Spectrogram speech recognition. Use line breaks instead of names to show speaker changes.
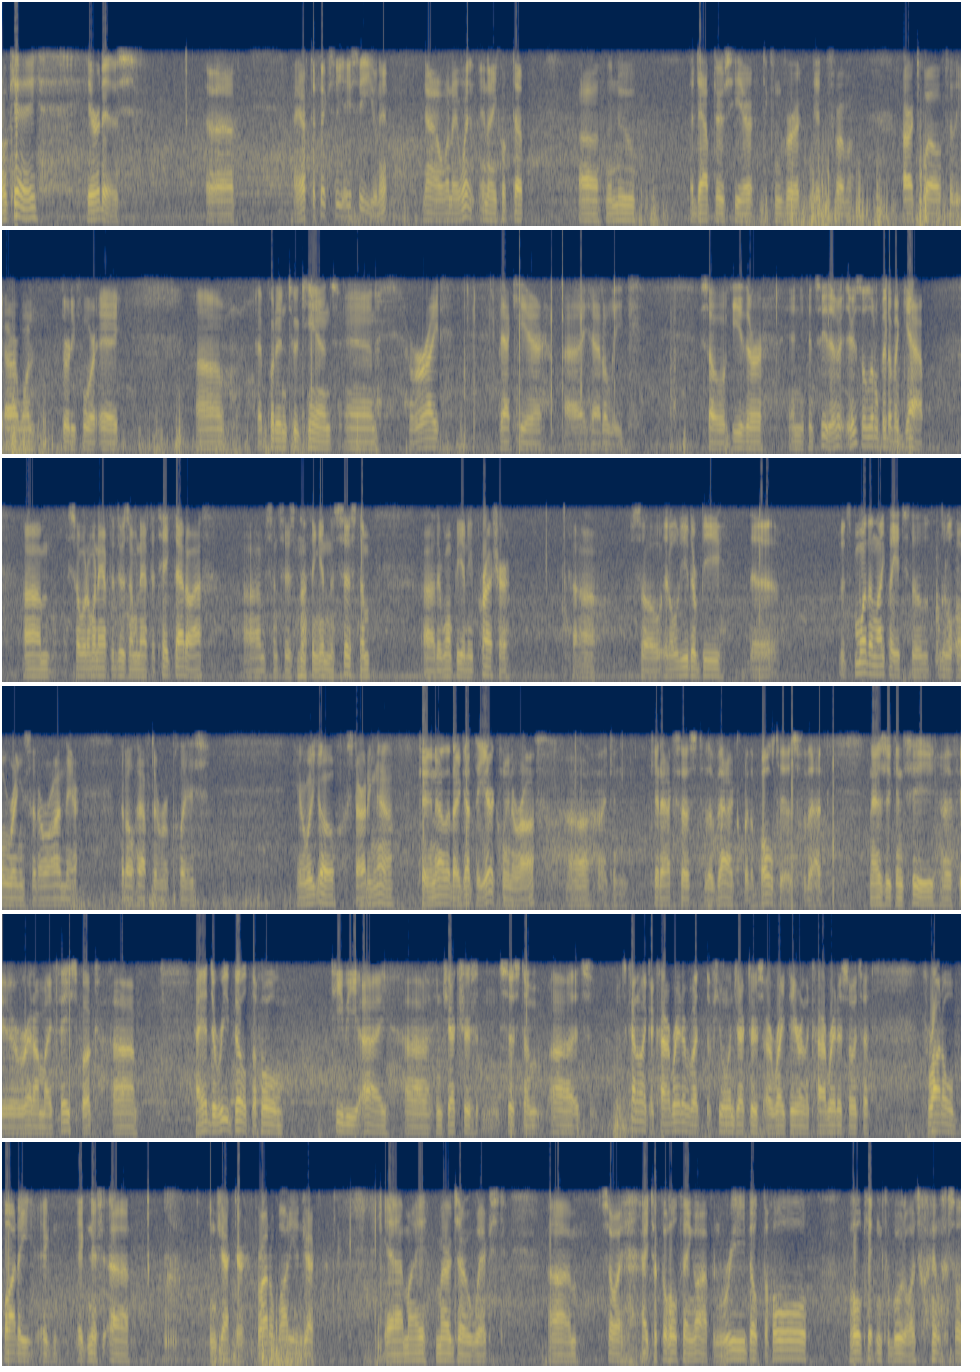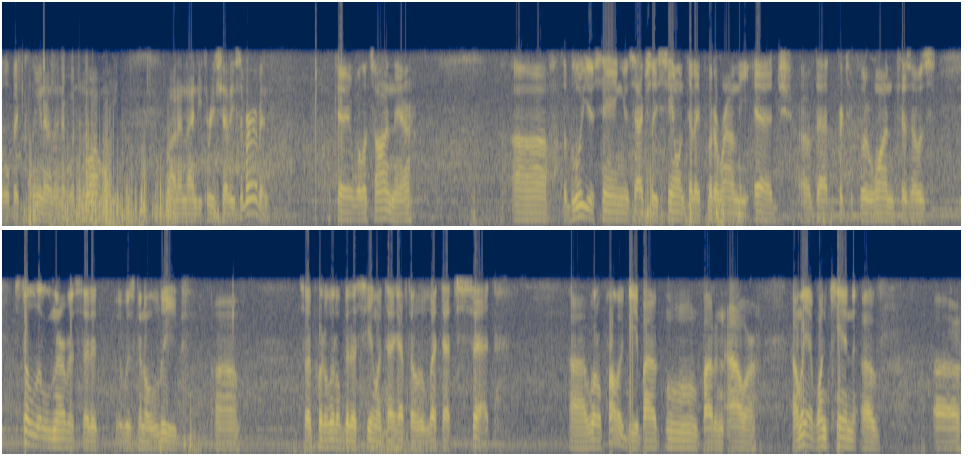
Okay, here it is. Uh, I have to fix the AC unit. Now, when I went and I hooked up uh, the new adapters here to convert it from R12 to the R134A, um, I put in two cans, and right back here, I had a leak. So either, and you can see there, there's a little bit of a gap. Um, so what I'm going to have to do is I'm going to have to take that off. Um, since there's nothing in the system, uh, there won't be any pressure. Uh, so it'll either be the, it's more than likely it's the little O-rings that are on there that I'll have to replace. Here we go, starting now. Okay, now that I got the air cleaner off, uh, I can get access to the back where the bolt is for that. And as you can see, if you're right on my Facebook, uh, I had to rebuild the whole TBI uh, injector system. Uh, it's it's kind of like a carburetor, but the fuel injectors are right there in the carburetor, so it's a throttle body ignition uh, injector, throttle body injector. Yeah, my merds are wixed. Um, so I, I took the whole thing off and rebuilt the whole the whole kit and caboodle. That's why it looks a little bit cleaner than it would normally on a 93 Chevy Suburban. Okay, well it's on there. Uh, the blue you're seeing is actually sealant that I put around the edge of that particular one because I was still a little nervous that it, it was going to leak. Uh, so I put a little bit of sealant. I have to let that set. Uh, it'll probably be about mm, about an hour. I only have one can of uh,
